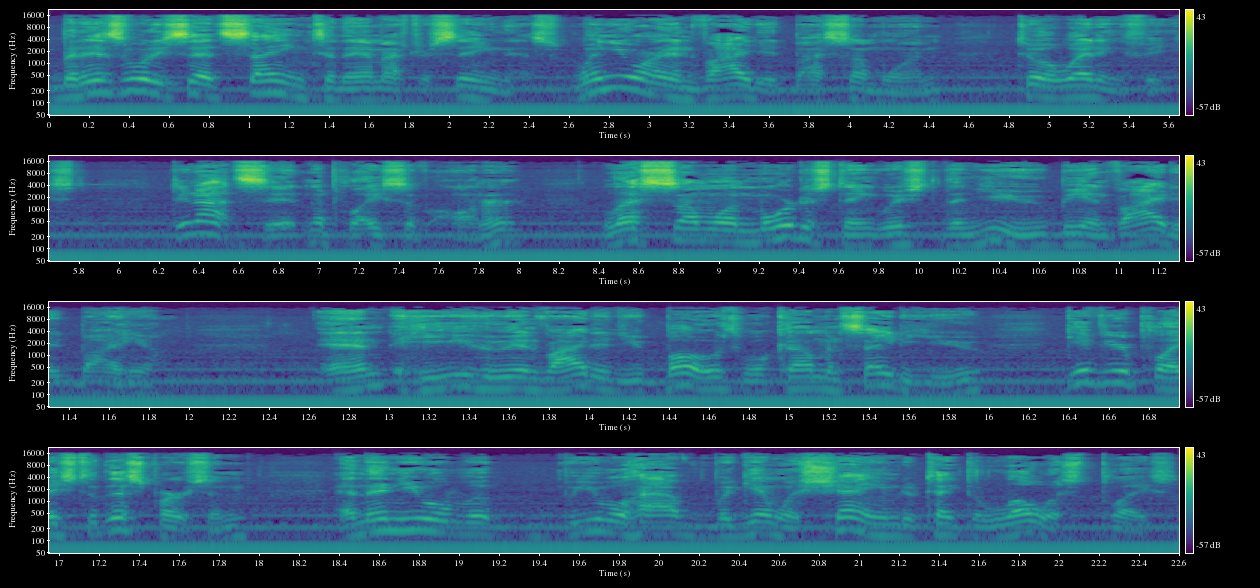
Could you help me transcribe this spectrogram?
But this is what he said, saying to them after seeing this: When you are invited by someone to a wedding feast, do not sit in a place of honor lest someone more distinguished than you be invited by him. And he who invited you both will come and say to you, Give your place to this person, and then you will you will have begin with shame to take the lowest place.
